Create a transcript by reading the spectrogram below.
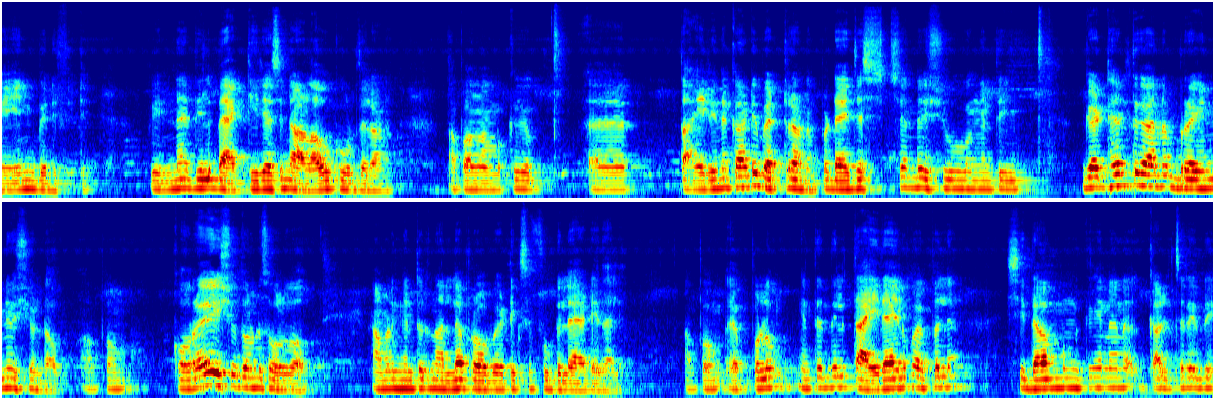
main benefit പിന്നെ ഇതിൽ ബാക്ടീരിയാസിന്റെ അളവ് കൂടുതലാണ്. അപ്പോൾ നമുക്ക് തൈരിനെക്കാട്ടി ബെറ്ററാണ് ഇപ്പോൾ ഡൈജഷന്റെ ഇഷ്യൂ അങ്ങനത്തെ ഈ ഗട്ട് ഹെൽത്ത് കാരണം ബ്രെയിനിന് ഇഷ്യൂ ഉണ്ടാവും. അപ്പം കുറേ ഇഷ്യൂ ഇതുകൊണ്ട് സോൾവ് ആവും. നമ്മൾ ഇങ്ങനത്തെ ഒരു നല്ല പ്രോബയോട്ടിക്സ് ഫുഡിൽ ആഡ് ചെയ്താൽ അപ്പം എപ്പോഴും ഇങ്ങനത്തെ എന്തെങ്കിലും തൈരായാലും കുഴപ്പമില്ല. ഇതാകുമ്പോൾ നിങ്ങൾക്ക് ഇങ്ങനെ കൾച്ചർ ചെയ്ത്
